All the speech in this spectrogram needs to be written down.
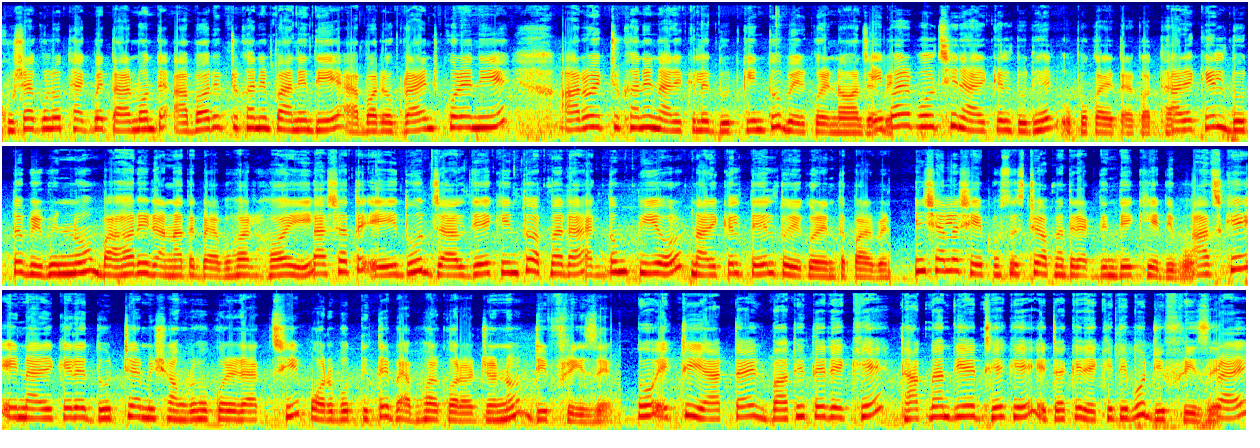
খোসাগুলো থাকবে তার মধ্যে আবার একটুখানি পানি দিয়ে আবারও গ্রাইন্ড করে নিয়ে আরও একটুখানি নারিকেলের দুধ কিন্তু বের করে নেওয়া যায় এবার বলছি নারকেল দুধের উপকারিতার কথা। নারকেল দুধ তো বিভিন্ন বাহারি রান্নাতে ব্যবহার হয়। তার সাথে এই দুধ জাল দিয়ে কিন্তু আপনারা একদম পিওর নারকেল তেল তৈরি করে নিতে পারবেন। ইনশাল্লাহ সেই প্রসেসটি আপনাদের একদিন দেখিয়ে দিব। আজকে এই নারিকেলের দুধটি আমি সংগ্রহ করে রাখছি পরবর্তীতে ব্যবহার করার জন্য ডিপ ফ্রিজে তো একটি এয়ারটাইট বাটিতে রেখে ঢাকনা দিয়ে ঢেকে এটাকে রেখে দিব ডিপ ফ্রিজে প্রায়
